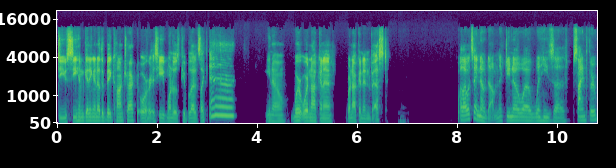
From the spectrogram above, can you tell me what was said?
do you see him getting another big contract, or is he one of those people that it's like, eh, you know, we're we're not gonna we're not gonna invest? Well, I would say no, Dominic. Do you know uh, when he's uh, signed through?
